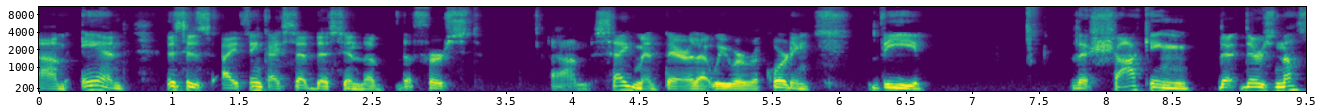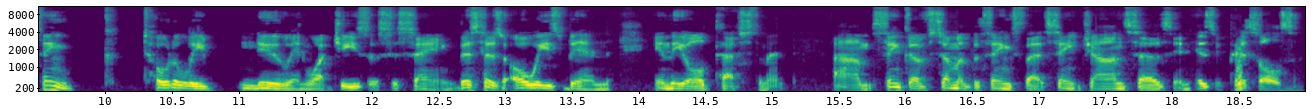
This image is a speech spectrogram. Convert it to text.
Um, and this is, I think I said this in the, the first um, segment there that we were recording, the the shocking that there's nothing totally new in what Jesus is saying. This has always been in the Old Testament. Um, think of some of the things that St. John says in his epistles.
